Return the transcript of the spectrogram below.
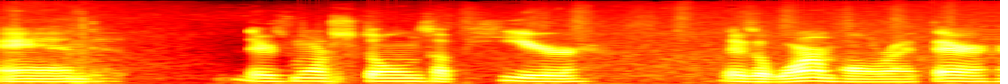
And there's more stones up here. There's a wormhole right there.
